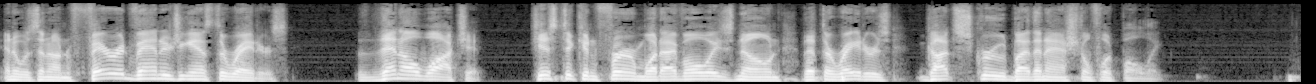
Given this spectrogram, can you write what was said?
and it was an unfair advantage against the Raiders. Then I'll watch it just to confirm what I've always known that the Raiders got screwed by the National Football League.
